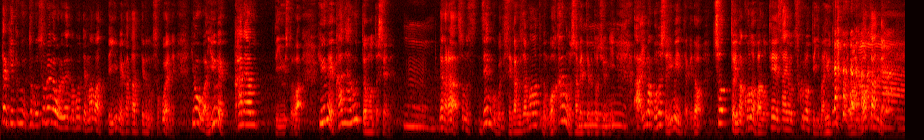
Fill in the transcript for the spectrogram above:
だから結局それが俺が今こうやって回って夢語ってるのそこやね。要は夢叶うっていう人は夢叶うって思った人やね。うん。だからその全国でセカフザ回ってるの分かるの喋ってる途中に、うん。あ今この人夢言ったけどちょっと今この場の体裁を作ろうって今言ったっては分かんねん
